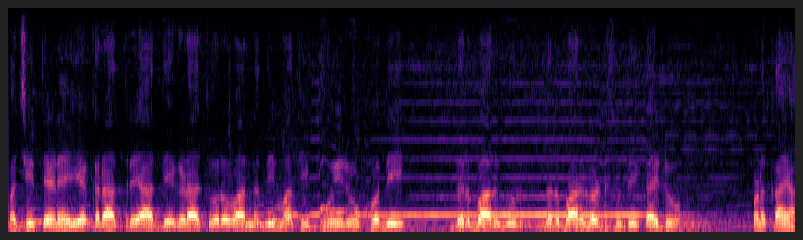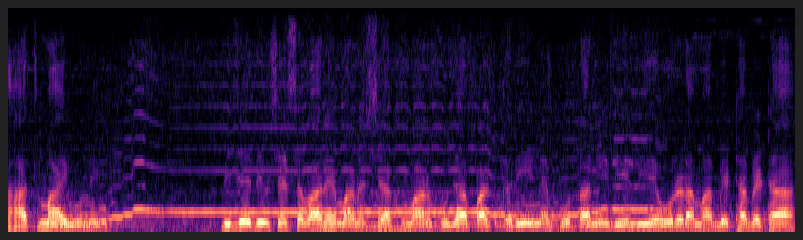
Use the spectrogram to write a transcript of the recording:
પછી તેણે એક રાત્રે આ દેગડા ચોરવા નદીમાંથી ભોંયરું ખોદી દરબારગુર દરબારગઢ સુધી કાઢ્યું. પણ કાંઈ હાથમાં આવ્યું નહીં. બીજે દિવસે સવારે માણસ્યા ખુમાણ પૂજાપાઠ કરીને પોતાની ડેલીએ ઓરડામાં બેઠા બેઠા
